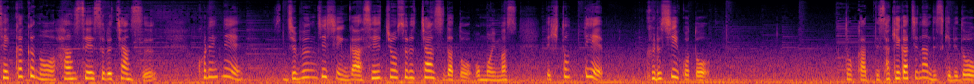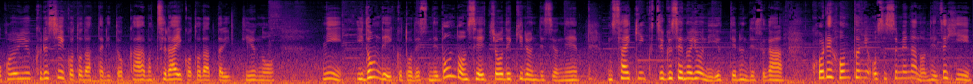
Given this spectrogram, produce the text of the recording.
せっかくの反省するチャンスこれね自分自身が成長するチャンスだと思いますで人って苦しいこととかって避けがちなんですけれどこういう苦しいことだったりとか、まあ辛いことだったりっていうのに挑んでいくとですねどんどん成長できるんですよね。もう最近口癖のように言ってるんですがこれ本当におすすめなのでぜひ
